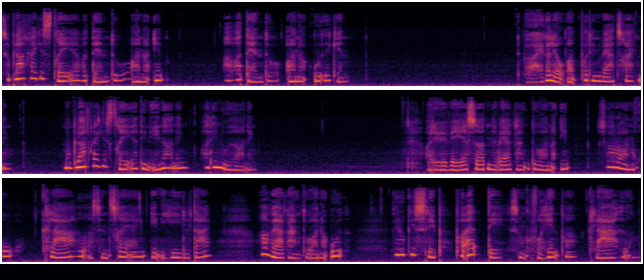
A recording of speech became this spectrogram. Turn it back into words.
Så blot registrere, hvordan du ånder ind, og hvordan du ånder ud igen. Du behøver ikke at lave om på din vejrtrækning, men blot registrere din indånding og din udånding. Og det vil være sådan, at hver gang du ånder ind, så er der en ro, klarhed og centrering ind i hele dig, og hver gang du ånder ud, vil du give slip på alt det, som kunne forhindre klarheden,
